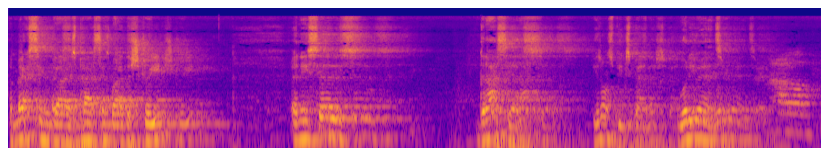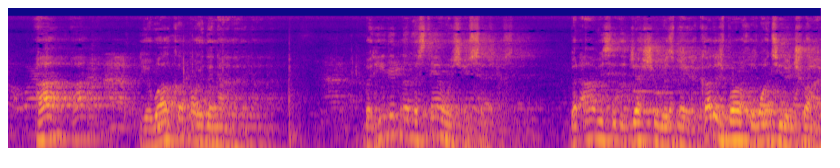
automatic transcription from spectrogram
A Mexican guy is passing by the street, and he says, Gracias. You don't speak Spanish. What do you answer? You? Huh? You're welcome or de nada. But he didn't understand what you said. But obviously the gesture was made. A HaKadosh Baruch Hu wants you to try.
